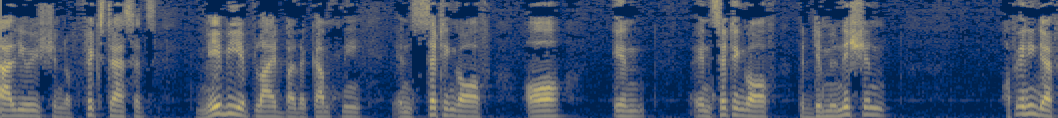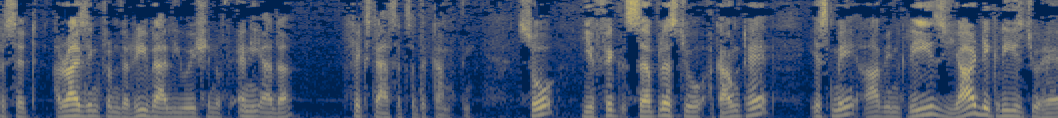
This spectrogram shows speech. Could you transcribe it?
revaluation of fixed assets may be applied by the company setting off in off the the off any deficit deficit arising the revaluation of any other fixed assets of the company so یہ فکس سرپلس جو اکاؤنٹ ہے اس میں آپ انکریز یا ڈیکریز جو ہے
